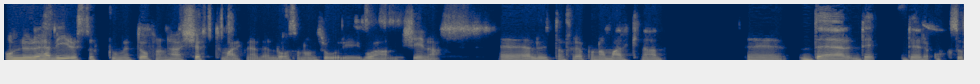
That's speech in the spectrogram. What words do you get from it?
om nu det här viruset uppkommit då från den här köttmarknaden då som de tror i Wuhan, Kina, eh, eller utanför det på någon marknad, eh, där det där det också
